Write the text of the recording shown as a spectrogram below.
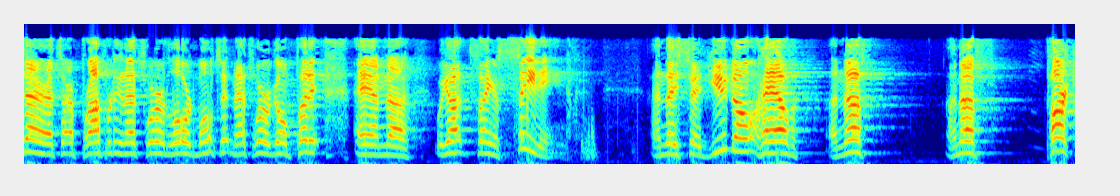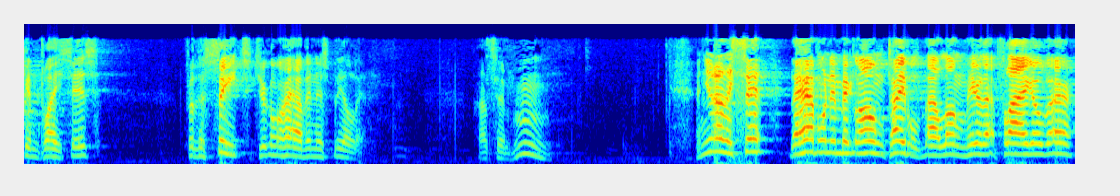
there. That's our property, and that's where the Lord wants it, and that's where we're going to put it. And uh, we got the thing of seating. And they said, you don't have enough enough parking places for the seats that you're going to have in this building. I said, hmm. And you know, they sit, they have one of them big long tables about long. Hear that flag over there?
